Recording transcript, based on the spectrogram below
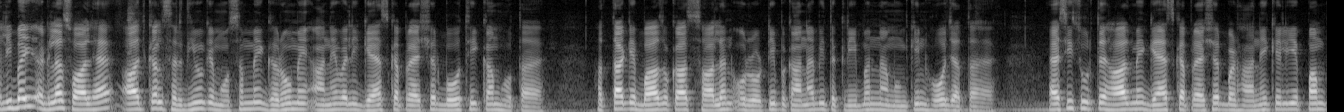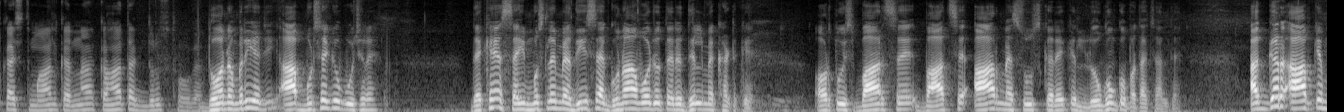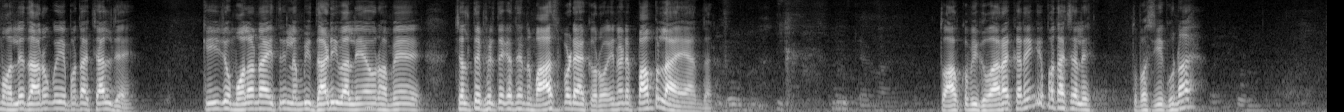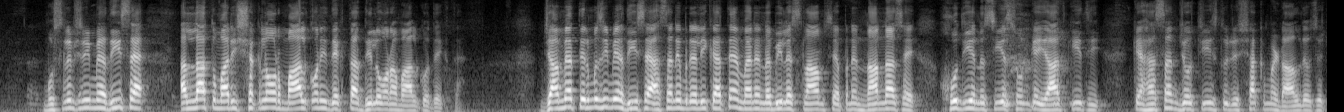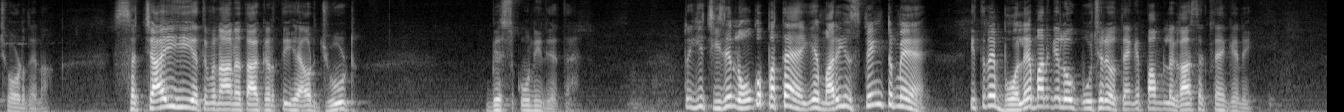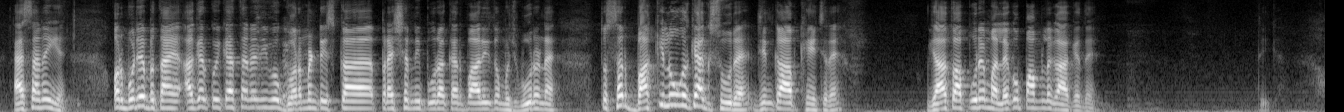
علی بھائی، اگلا سوال ہے۔ آج کل سردیوں کے موسم میں گھروں میں آنے والی گیس کا پریشر بہت ہی کم ہوتا ہے۔ حتیٰ کہ بعض اوقات سالن اور روٹی پکانا بھی تقریباً ناممکن ہو جاتا ہے۔ ایسی صورتحال میں گیس کا پریشر بڑھانے کے لیے پمپ کا استعمال کرنا کہاں تک درست ہوگا؟ دو نمبری ہے جی۔ آپ مجھ سے کیوں پوچھ رہے ہیں؟ دیکھیں، صحیح مسلم حدیث ہے، گناہ وہ جو تیرے دل میں کھٹکے۔ اور تو اس بار سے، بات سے آر محسوس کرے کہ لوگوں کو پتہ چل جائے۔ اگر آپ کے محلے داروں کو یہ پتہ چل جائے کہ جو مولانا اتنی لمبی داڑھی والے ہیں اور ہمیں چلتے پھرتے کہتے ہیں نماز پڑھا کرو، انہوں نے پمپ لایا ہے اندر۔ تو آپ کبھی گوارہ کریں گے پتہ چلے؟ تو بس یہ گناہ ہے۔ مسلم شریف میں حدیث ہے، اللہ تمہاری شکلوں اور مال کو نہیں دیکھتا، دلوں اور مال کو دیکھتا ہے۔ جامعہ ترمزی میں حدیث ہے، حسن ابن علی کہتے ہیں، میں نے نبی علیہ السلام سے اپنے نانا سے خود یہ نصیحت سن کے یاد کی تھی کہ حسن، جو چیز تجھے شک میں ڈال دے، اسے چھوڑ دینا۔ سچائی ہی اطمینان عطا کرتی ہے اور جھوٹ بے سکونی دیتا ہے۔ تو یہ چیزیں لوگوں کو پتہ ہے یہ ہماری انسٹنکٹ میں ہے اتنے بھولے بن کے لوگ پوچھ رہے ہوتے ہیں کہ پمپ لگا سکتے ہیں کہ نہیں۔ ایسا نہیں ہے۔ اور مجھے بتائیں، اگر کوئی کہتا ہے نا جی وہ گورنمنٹ اس کا پریشر نہیں پورا کر پا رہی تو مجبوراً ہے۔ تو سر، باقی لوگوں کا کیا قصور ہے جن کا آپ کھینچ رہے ہیں؟ یا تو آپ پورے محلے کو پمپ لگا کے دیں۔ ٹھیک ہے۔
